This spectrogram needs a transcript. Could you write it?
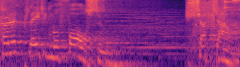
Turret plating will fall soon. Shut down.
